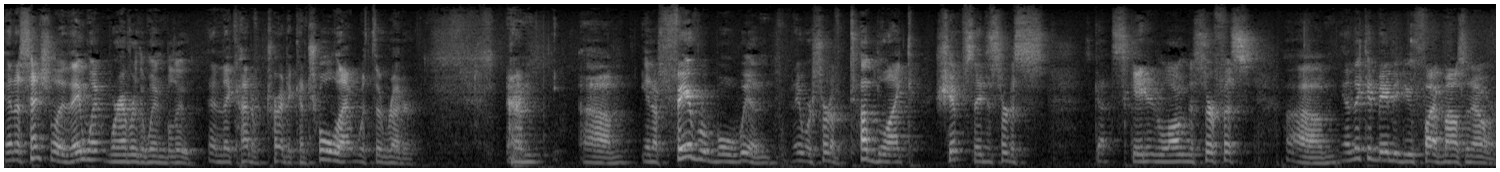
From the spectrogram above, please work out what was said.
and essentially they went wherever the wind blew, and they kind of tried to control that with the rudder. um, in a favorable wind, they were sort of tub like ships. They just sort of got skated along the surface, um, and they could maybe do five miles an hour.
